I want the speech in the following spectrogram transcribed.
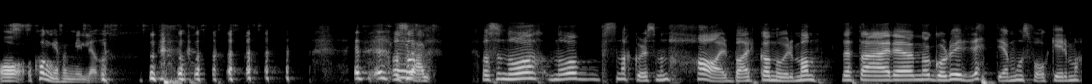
Og kongefamilien. Et, et stort lag. Altså nå, nå, snakker du som en hardbarka nordmann. Er, eh, nå går du rett hjem hos folk, Irma.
